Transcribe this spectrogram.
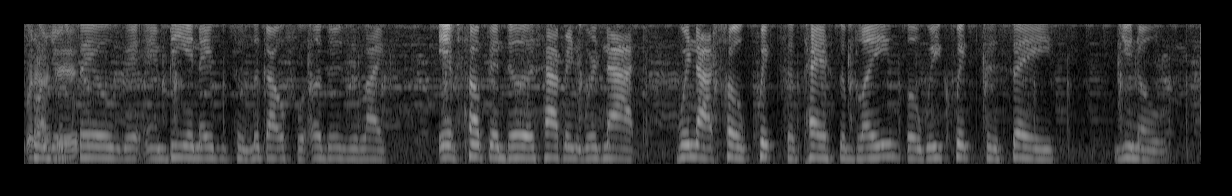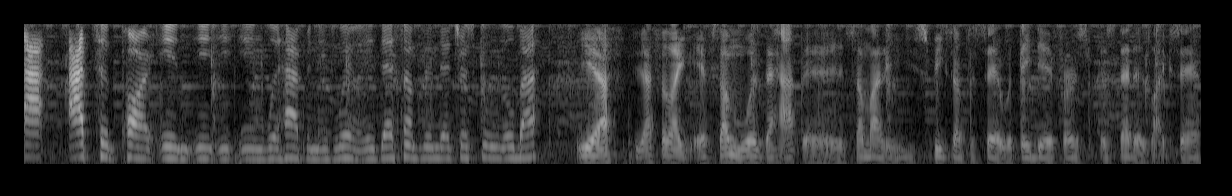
for I yourselves and, and being able to look out for others and like if something does happen, we're not we're not so quick to pass the blame, but we're quick to say, you know, I I took part in in, in, in what happened as well. Is that something that your school go by? Yeah, I, f- I feel like if something was to happen and somebody speaks up and said what they did first, instead of like saying,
